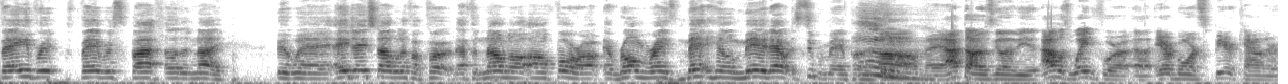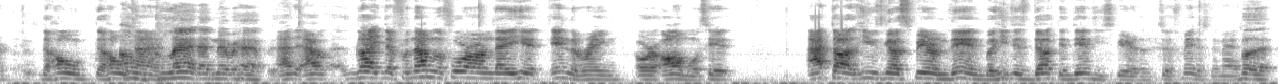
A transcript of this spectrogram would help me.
favorite favorite spot of the night is when AJ Styles with that, that phenomenal um, forearm and Roman Reigns met him mid-air with the Superman punch. Oh man, I thought it was gonna be. I was waiting for a, a airborne spear counter the whole the whole I'm time. glad that never happened. I, I like the phenomenal forearm they hit in the ring or almost hit. I thought he was gonna spear him then, but he just ducked and then he speared him to finish the match. But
